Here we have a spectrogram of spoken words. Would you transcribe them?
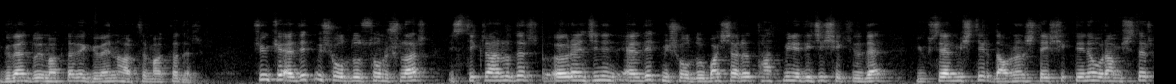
güven duymakta ve güvenini artırmaktadır. Çünkü elde etmiş olduğu sonuçlar istikrarlıdır. Öğrencinin elde etmiş olduğu başarı tatmin edici şekilde yükselmiştir, davranış değişikliğine uğramıştır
